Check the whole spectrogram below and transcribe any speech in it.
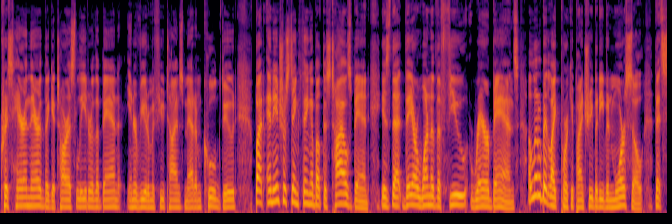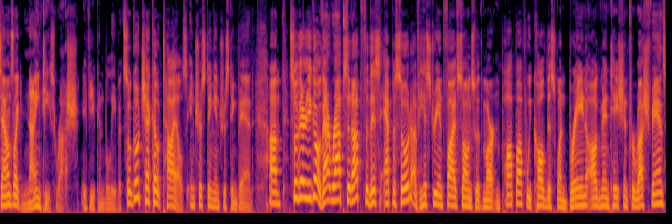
Chris Herin there, the guitarist leader of the band, interviewed him a few times, met him, cool dude. But an interesting thing about this Tiles band is that they are one of the few rare bands, a little bit like Porcupine Tree, but even more so, that sounds like 90s Rush, if you can believe it. So go check out Tiles. Interesting, interesting band. Um, so there you go. That wraps it up for this episode of History in Five Songs with Martin Popoff. We called this one Brain Augmentation for Rush fans.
